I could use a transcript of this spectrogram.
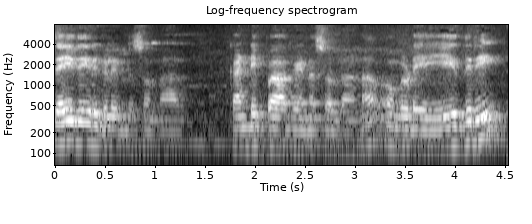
செய்தீர்கள் என்று சொன்னால் கண்டிப்பாக என்ன சொல்கிறான்னா உங்களுடைய எதிரி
